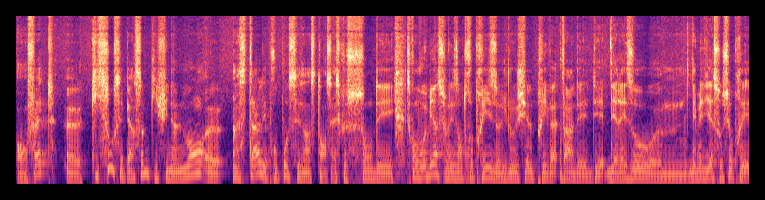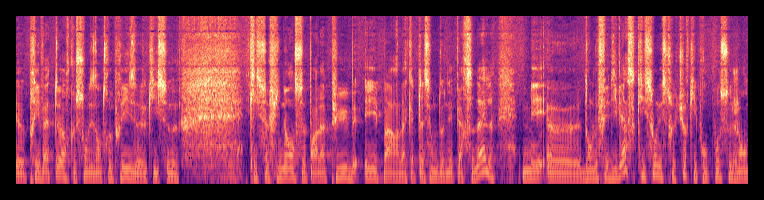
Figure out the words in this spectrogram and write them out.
en fait, qui sont ces personnes qui finalement installent et proposent ces instances? Est-ce que ce sont des... Ce qu'on voit bien sur les entreprises du logiciel privat, enfin des, des réseaux, des médias sociaux privateurs, que sont des entreprises qui se, qui se financent par la pub et par la captation de données personnelles, mais euh, dans le fait divers, qui sont les structures qui proposent ce genre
